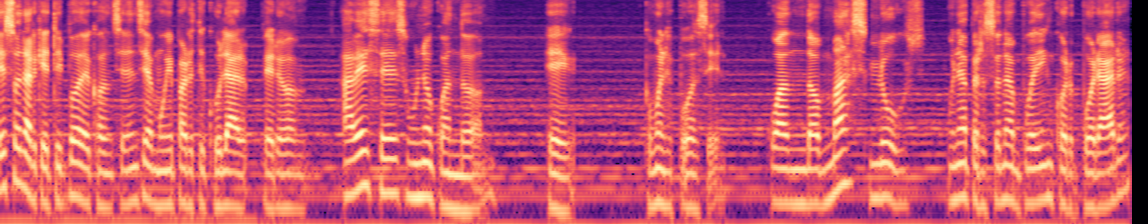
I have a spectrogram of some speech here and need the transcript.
es un arquetipo de conciencia muy particular, pero a veces uno cuando, eh, ¿cómo les puedo decir? Cuando más luz una persona puede incorporar,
